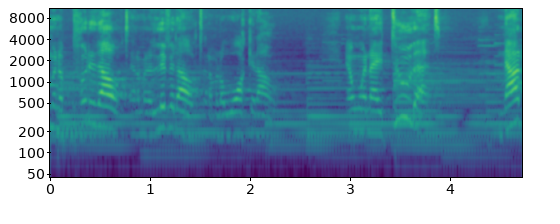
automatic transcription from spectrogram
gonna put it out and I'm gonna live it out and I'm gonna walk it out. And when I do that, not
